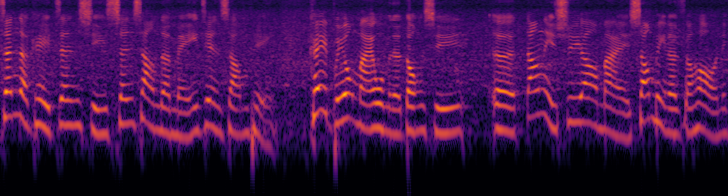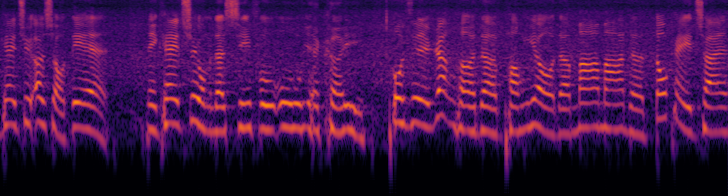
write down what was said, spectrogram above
真的可以珍惜身上的每一件商品，可以不用买我们的东西。呃，当你需要买商品的时候，你可以去二手店，你可以去我们的西服屋也可以，或是任何的朋友的妈妈的都可以穿。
